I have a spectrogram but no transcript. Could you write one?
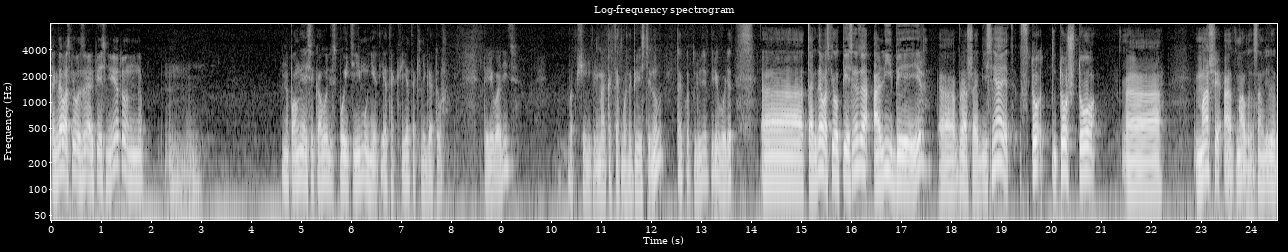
тогда воспел Израиль песню эту, наполняйся колодец, пойте ему. Нет, я так, я так не готов переводить. Вообще не понимаю, как так можно перевести. Ну, так вот люди переводят. А, тогда воспел песню, это Али Бейр, а, Браша объясняет, в то, то что а, Маши от Мала, на самом деле,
